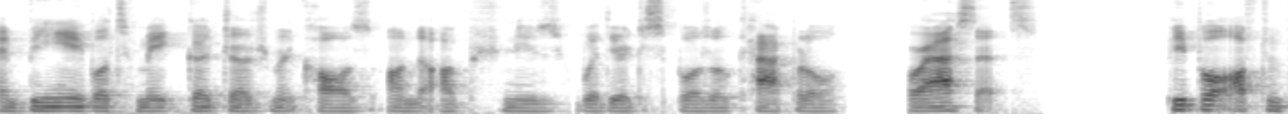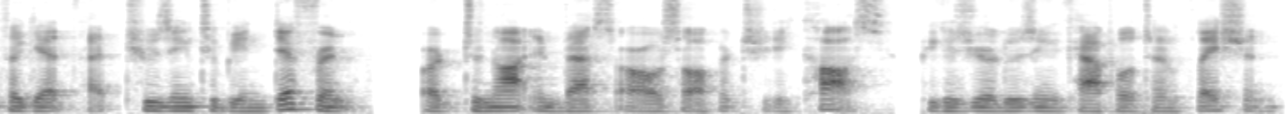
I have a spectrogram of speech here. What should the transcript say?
and being able to make good judgment calls on the opportunities with your disposal capital or assets. People often forget that choosing to be indifferent or to not invest are also opportunity costs because you're losing capital to inflation.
